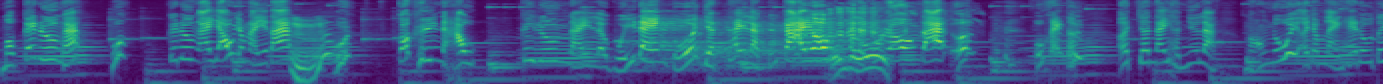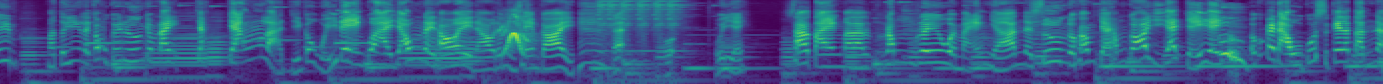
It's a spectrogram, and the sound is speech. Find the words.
Một cái rương hả? Ủa? Cái rương ai giấu trong này vậy ta? Ủa? Có khi nào cái rương này là quỷ đen của dịch hay là của cai không? Hay là của rô không ta? Ủa, ủa khoan thử. Ở trên đây hình như là ngọn núi ở trong làng Hero Team mà tự nhiên lại có một cái rương trong đây. Chắc chắn là chỉ có quỷ đen của ai giống đây thôi. Đâu để mình xem coi. À, ủa, ủa gì vậy sao tàn mà rong rêu rồi mạng nhện này xương được không? Trời không có gì giá trị vậy. Ủa, có cái đầu của skeleton nè.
